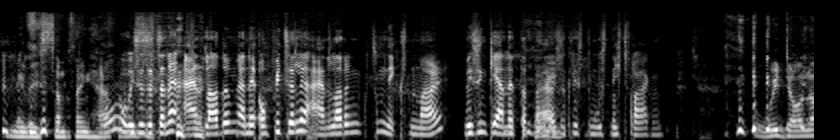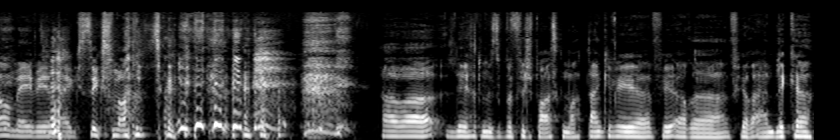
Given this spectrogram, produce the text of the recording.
maybe something happened. Oh, ist es jetzt eine Einladung, eine offizielle Einladung zum nächsten Mal? Wir sind gerne dabei, also Chris, du musst nicht fragen. We don't know, maybe in like six months. Aber nee, es hat mir super viel Spaß gemacht. Danke für, für, eure, für eure Einblicke.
